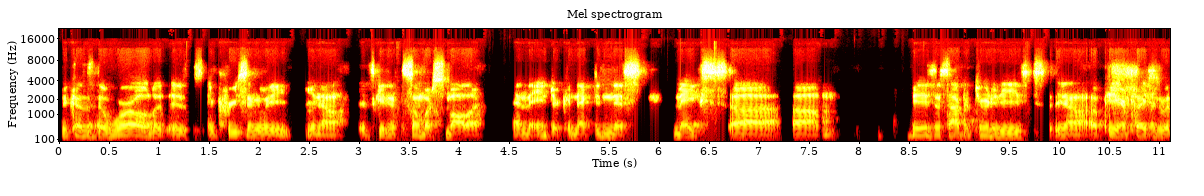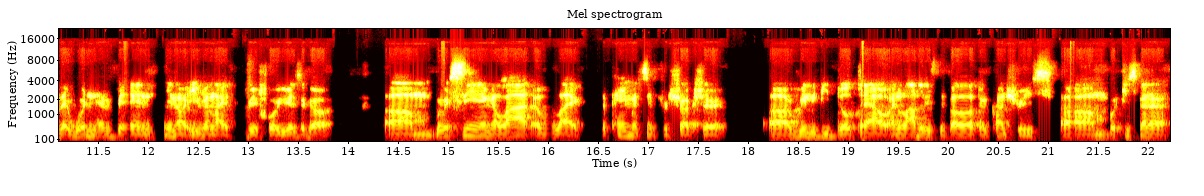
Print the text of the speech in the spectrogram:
because the world is increasingly, you know, it's getting so much smaller and the interconnectedness makes uh, um, business opportunities, you know, appear in places where they wouldn't have been, you know, even like three, four years ago. Um, we're seeing a lot of like the payments infrastructure uh, really be built out in a lot of these developing countries, um, which is going to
